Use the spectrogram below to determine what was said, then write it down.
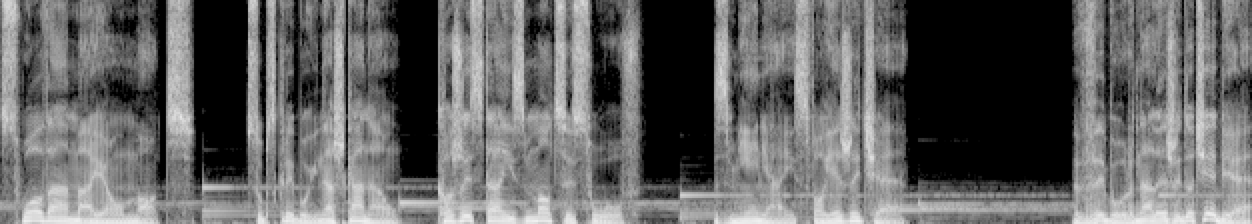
Słowa mają moc. Subskrybuj nasz kanał. Korzystaj z mocy słów. Zmieniaj swoje życie. Wybór należy do ciebie.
